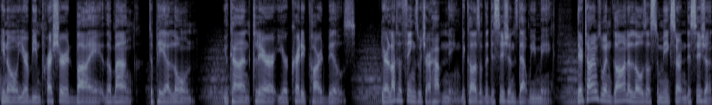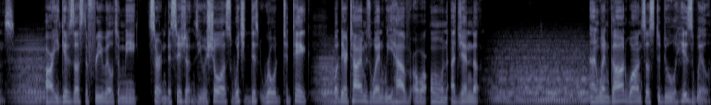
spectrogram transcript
You know, you're being pressured by the bank to pay a loan. You can't clear your credit card bills. There are a lot of things which are happening because of the decisions that we make. There are times when God allows us to make certain decisions, or He gives us the free will to make certain decisions. He will show us which road to take, but there are times when we have our own agenda. And when God wants us to do His will,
